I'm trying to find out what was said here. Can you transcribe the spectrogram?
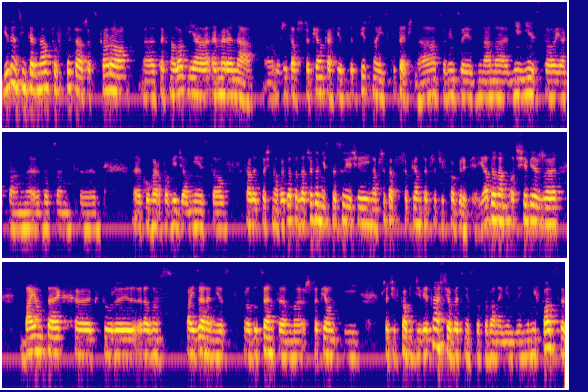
jeden z internautów pyta, że skoro e, technologia mRNA e, użyta w szczepionkach jest bezpieczna i skuteczna, co więcej jest znana, nie, nie jest to, jak pan docent Kuchar powiedział, nie jest to wcale coś nowego, to dlaczego nie stosuje się jej na przykład w szczepionce przeciwko grypie? Ja dodam od siebie, że BioNTech, który razem z Pfizerem jest producentem szczepionki przeciw COVID-19, obecnie stosowanej między innymi w Polsce.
